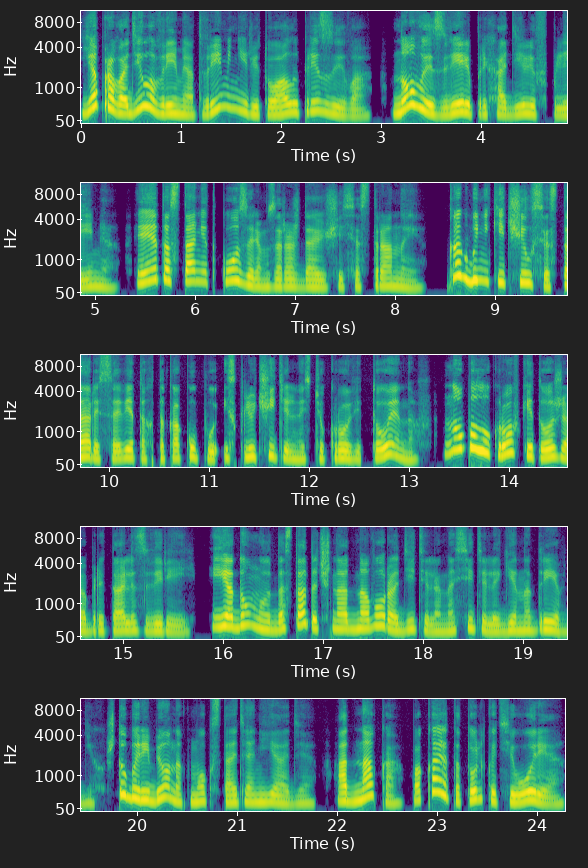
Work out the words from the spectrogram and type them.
Я проводила время от времени ритуалы призыва. Новые звери приходили в племя, и это станет козырем зарождающейся страны. Как бы ни кичился старый совет Ахтакакупу исключительностью крови Тоинов, но полукровки тоже обретали зверей. И я думаю, достаточно одного родителя-носителя гена древних, чтобы ребенок мог стать аньяди. Однако, пока это только теория,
